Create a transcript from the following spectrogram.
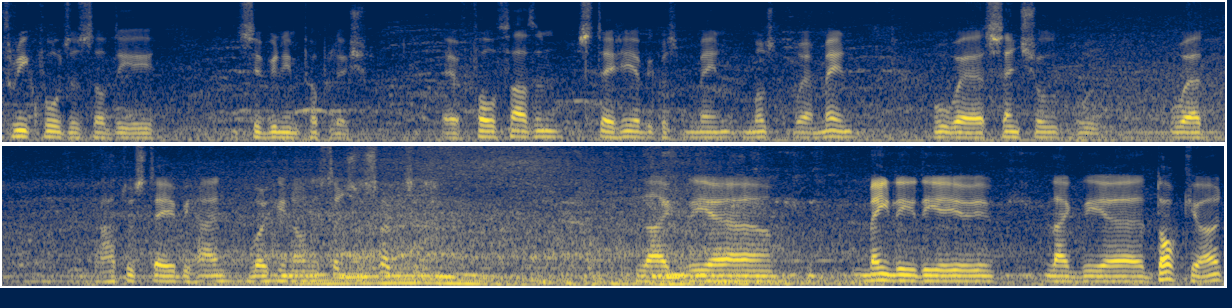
three quarters of the civilian population. Uh, 4,000 stayed here because men, most were men who were essential, who were had to stay behind working on essential services, like the uh, mainly the like the uh, dockyard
